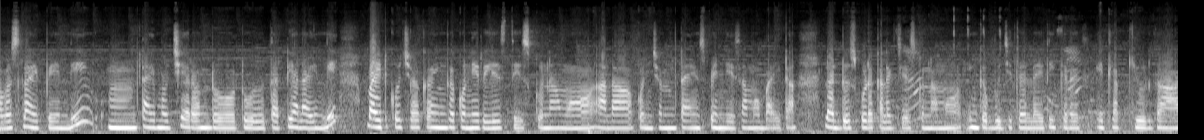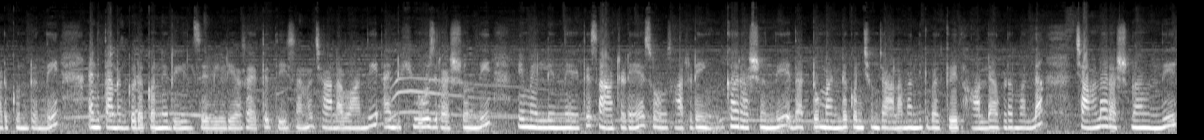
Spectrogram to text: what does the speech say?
అవర్స్లో అయిపోయింది. టైం వచ్చి అరౌండ్ టూ థర్టీ అలా అయింది. బయటకు వచ్చాక ఇంకా కొన్ని రీల్స్ తీసుకున్నాము. అలా కొంచెం టైం స్పెండ్ చేసాము. బయట లడ్డూస్ కూడా కలెక్ట్ చేసుకున్నాము. ఇంకా బుజ్జితల్ అయితే ఇక్కడ ఇట్లా క్యూట్గా ఆడుకుంటుంది. అండ్ తనకు కూడా కొన్ని రీల్స్ వీడియోస్ అయితే తీసాను. చాలా బాగుంది. అండ్ హ్యూజ్ రష్ ఉంది. మేము వెళ్ళింది అయితే సాటర్డే సో సాటర్డే ఇంకా రష్ ఉంది. దట్టు మండే కొంచెం చాలా మందికి బక్రీద్ హాలిడే అవ్వడం వల్ల చాలా రష్గా ఉంది.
